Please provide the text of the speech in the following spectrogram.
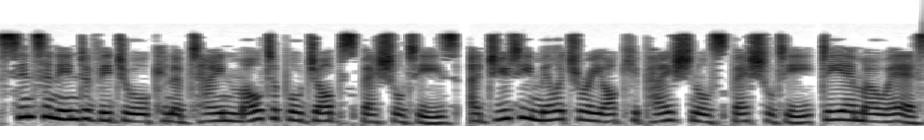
Since an individual can obtain multiple job specialties, a duty military occupational specialty DMOS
